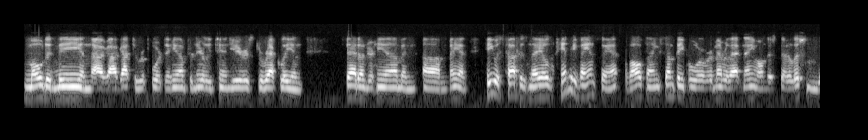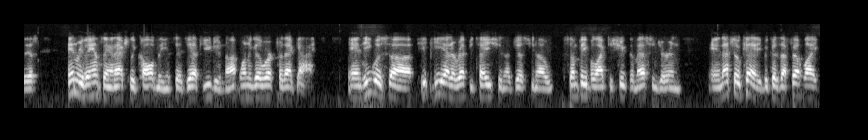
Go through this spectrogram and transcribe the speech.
molded me, and I, I got to report to him for nearly 10 years directly and sat under him. And um, man, he was tough as nails. Henry Van Sant, of all things, some people will remember that name on this that are listening to this. Henry Van Sant actually called me and said, Jeff, you do not want to go work for that guy. And he was, uh, he, he had a reputation of just, you know, some people like to shoot the messenger, and and that's okay because I felt like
